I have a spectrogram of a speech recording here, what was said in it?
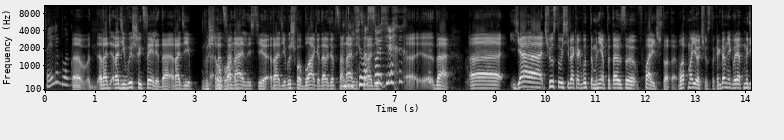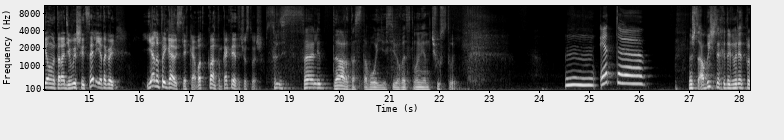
цели благо... Э, ради, ради высшей цели, да, ради Высшего рациональности, блага. ради высшего блага, да, ради рациональности. Философия. Ради, э, да. Э, я чувствую себя, как будто мне пытаются впарить что-то. Вот мое чувство. Когда мне говорят, мы делаем это ради высшей цели, я такой, я напрягаюсь слегка. Вот, Квантум, как ты это чувствуешь? Солидарно с тобой я себя в этот момент чувствую. Это Потому что обычно, когда говорят про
